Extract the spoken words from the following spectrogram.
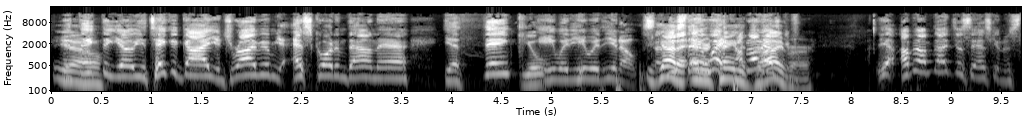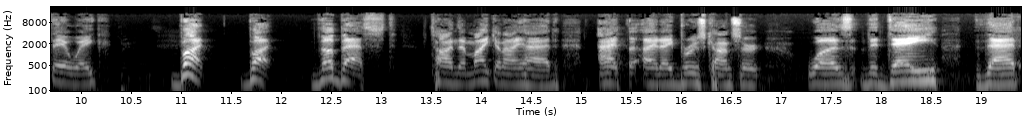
you, You know. think that you know you take a guy, you drive him, you escort him down there. You think he would he would you know You got to awake. entertain I'm the driver. for- yeah, I'm, I'm not just asking him to stay awake, but but the best time that Mike and I had at at a Bruce concert was the day that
